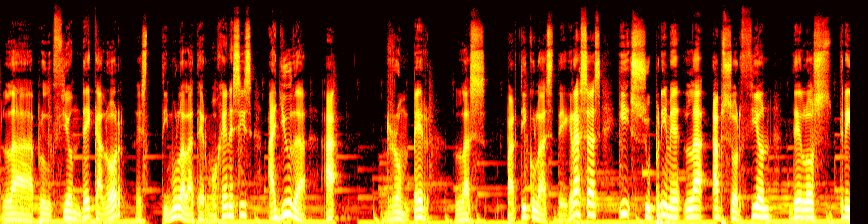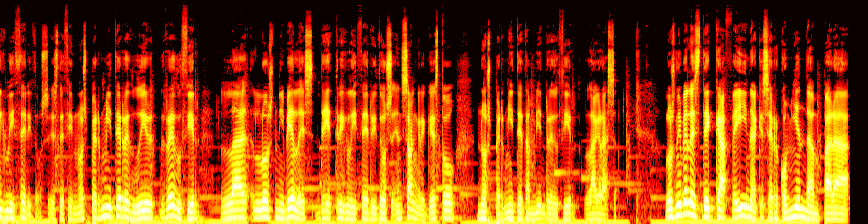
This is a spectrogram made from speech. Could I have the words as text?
la producción de calor, estimula la termogénesis, ayuda a romper las partículas de grasas y suprime la absorción de los triglicéridos, es decir, nos permite reducir, los niveles de triglicéridos en sangre, que esto nos permite también reducir la grasa. Los niveles de cafeína que se recomiendan para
